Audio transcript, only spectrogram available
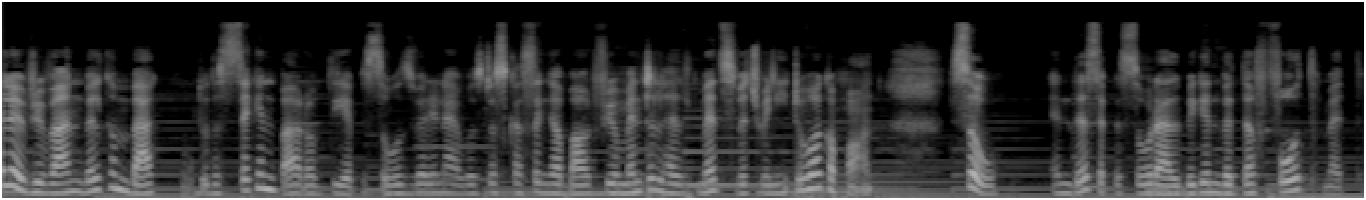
Hello everyone, welcome back to the second part of the episodes wherein I was discussing about few mental health myths which we need to work upon. So, in this episode I'll begin with the fourth myth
